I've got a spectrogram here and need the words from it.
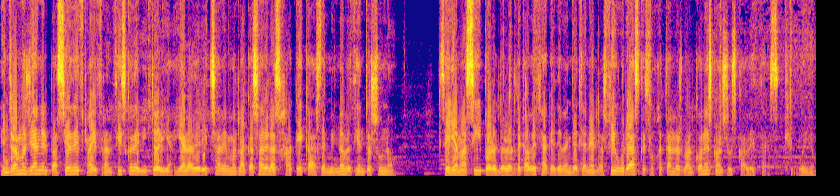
Entramos ya en el Paseo de Fray Francisco de Vitoria y a la derecha vemos la Casa de las Jaquecas de 1901. Se llama así por el dolor de cabeza que deben de tener las figuras que sujetan los balcones con sus cabezas. ¡Qué bueno!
